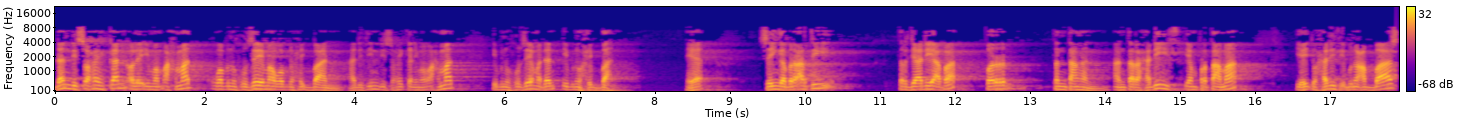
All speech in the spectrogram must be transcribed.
Dan disahihkan oleh Imam Ahmad wa Ibnu Khuzaimah wa Ibnu Hibban. Hadis ini disahihkan Imam Ahmad Ibnu Khuzaimah dan Ibnu Hibban. Ya. Sehingga berarti terjadi apa? Pertentangan antara hadis yang pertama yaitu hadis Ibnu Abbas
